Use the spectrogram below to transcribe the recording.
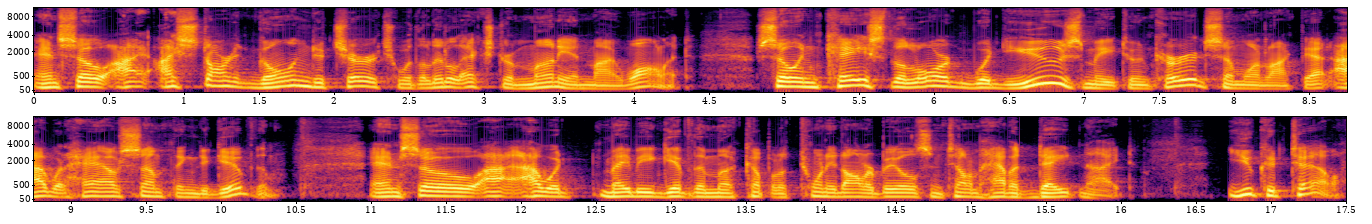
And so I, I started going to church with a little extra money in my wallet. So, in case the Lord would use me to encourage someone like that, I would have something to give them. And so I, I would maybe give them a couple of $20 bills and tell them, have a date night. You could tell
